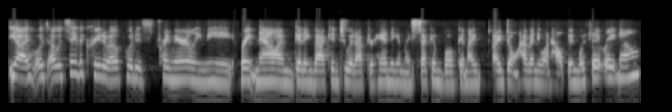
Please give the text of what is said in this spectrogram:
yeah, I would, I would say the creative output is primarily me. Right now, I'm getting back into it after handing in my second book, and I I don't have anyone helping with it right now.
